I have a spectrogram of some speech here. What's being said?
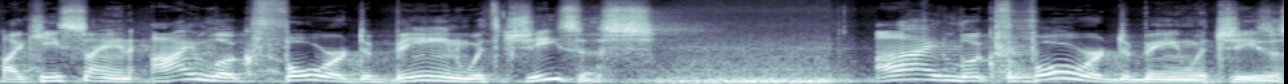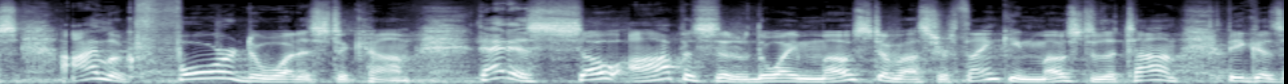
Like he's saying, I look forward to being with Jesus. I look forward to being with Jesus. I look forward to what is to come. That is so opposite of the way most of us are thinking most of the time because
